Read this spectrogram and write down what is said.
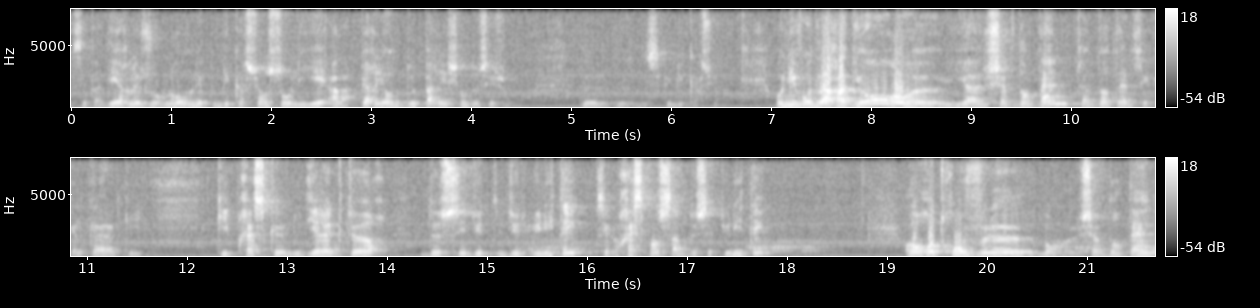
c'est-à-dire les journaux, les publications sont liées à la période de parution de ces journaux, de ces publications. Au niveau de la radio, euh, il y a un chef d'antenne. Le chef d'antenne, c'est quelqu'un qui, qui est presque le directeur d'une unité, c'est le responsable de cette unité. On retrouve le, bon, chef d'antenne,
